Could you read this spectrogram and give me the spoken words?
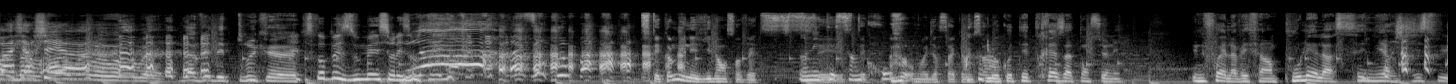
pas non, chercher. ah, euh, ouais, ouais, ouais, ouais. Il y avait des trucs. euh, Est-ce qu'on peut zoomer sur les orteils? C'était comme une évidence en fait. On était synchro. On va dire ça comme ça. Le côté très attentionné. Une fois, elle avait fait un poulet là, Seigneur Jésus.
